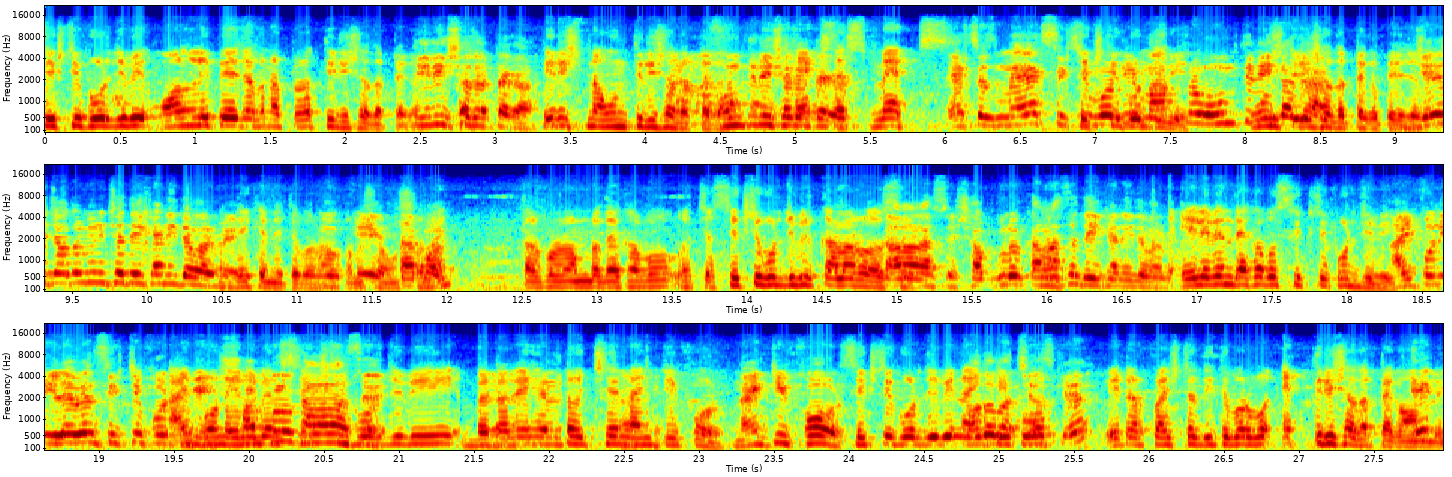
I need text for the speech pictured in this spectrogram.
sixty four GB only পেয়ে যাবেন আপনারা তিরিশ হাজার টাকা। 30000 টাকা। তিরিশ না উনত্রিশ হাজার টাকা। 29,000 টাকা। XS max XS max sixty four GB মাত্র উনত্রিশ হাজার। টাকা পেয়ে যাবেন। যে যত দেখে নিতে পারবে। দেখে নিতে পারব কোনো সমস্যা? নাই। তারপর আমরা দেখাবো আচ্ছা সিক্সটি ফোর জিবির কালারও আছে। কালার আছে সবগুলো কালার আছে দেখে নিতে পারবে। ইলেভেন দেখাবো sixty four GB iPhone 11 64 GB iPhone eleven সবগুলো কালার সিক্সটি আছে। ফোর জিবি ব্যাটারি হেলথ হচ্ছে ninety four 94 sixty four GB কত নাইনটি পাচ্ছি ফোর আজকে? এটার প্রাইসটা দিতে পারব একত্রিশ হাজার টাকা অনলি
